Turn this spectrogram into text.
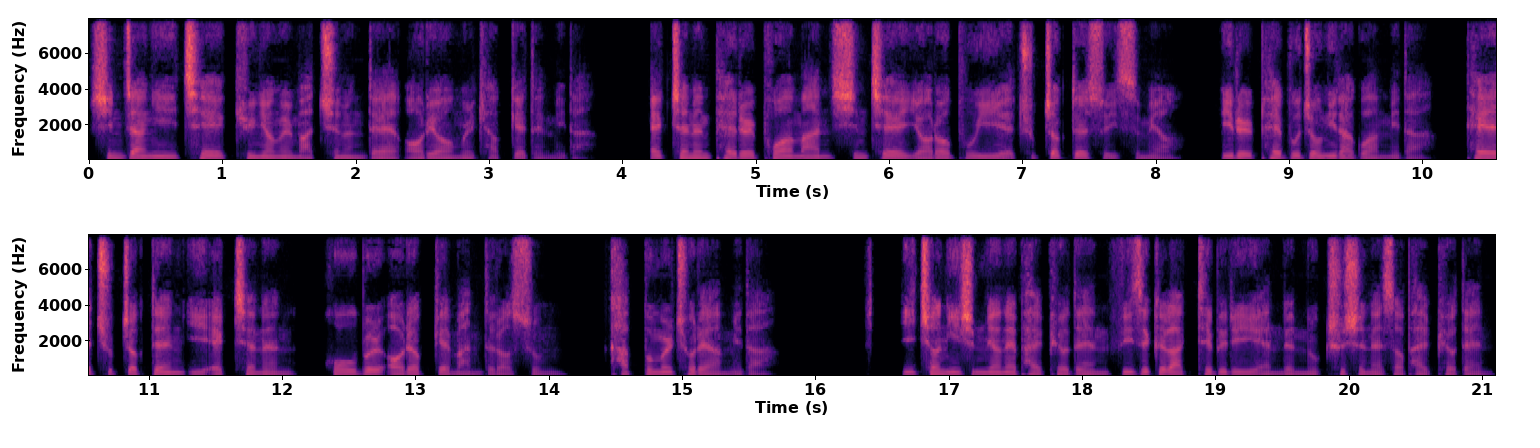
신장이 체액 균형을 맞추는데 어려움을 겪게 됩니다. 액체는 폐를 포함한 신체의 여러 부위에 축적될 수 있으며 이를 폐부종이라고 합니다. 폐에 축적된 이 액체는 호흡을 어렵게 만들어 숨, 가쁨을 초래합니다. 2020년에 발표된 Physical Activity and Nutrition에서 발표된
